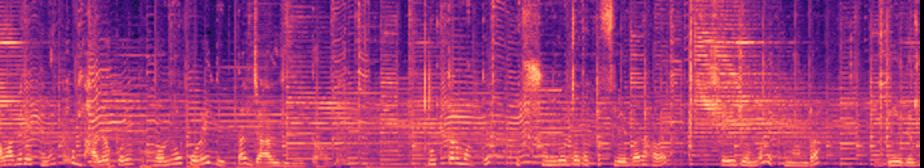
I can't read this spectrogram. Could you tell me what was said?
আমাদের এখানে খুব ভালো করে ঘন করে দুধটা জাল দিয়ে নিতে হবে। দুধটার মধ্যে খুব সুন্দর যাতে একটা ফ্লেভার হয়, সেই জন্য এখানে আমরা দিয়ে দেব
